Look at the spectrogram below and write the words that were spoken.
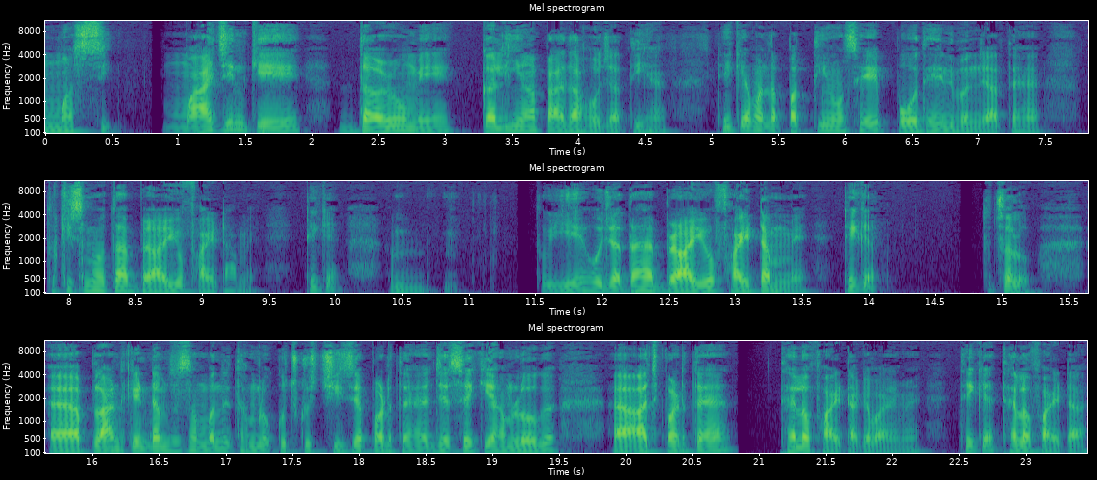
मसी मार्जिन के दरों में कलियाँ पैदा हो जाती हैं? ठीक है मतलब पत्तियों से पौधे बन जाते हैं। तो किसमें होता है? ब्रायोफाइटा में। ठीक है? तो ये हो जाता है ब्रायोफाइटम में। ठीक है? तो चलो प्लांट किंगडम से संबंधित हम लोग कुछ कुछ चीज़ें पढ़ते हैं। जैसे कि हम लोग आज पढ़ते हैं थेलोफाइटा के बारे में। ठीक है? थेलोफाइटा।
